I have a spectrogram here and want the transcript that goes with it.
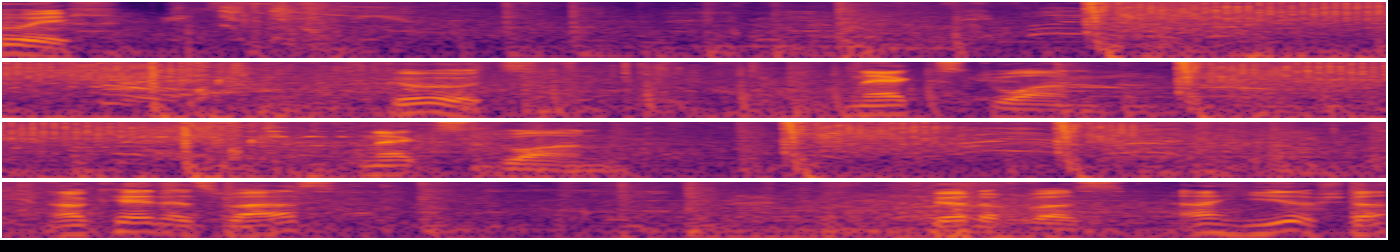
Tue ich. Gut. Next one. Next one. Okay, das war's. Höre doch was. Ah, hier, schau.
